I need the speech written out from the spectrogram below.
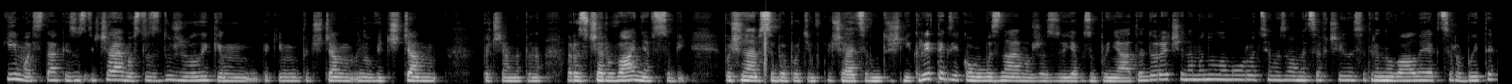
кимось, так, і зустрічаємось тут з дуже великим таким почуттям, ну, відчуттям, почуттям, напевно, розчарування в собі. Починаємо себе, потім включається внутрішній критик, з якому ми знаємо вже, як зупиняти. До речі, на минулому уроці ми з вами це вчилися, тренували, як це робити.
